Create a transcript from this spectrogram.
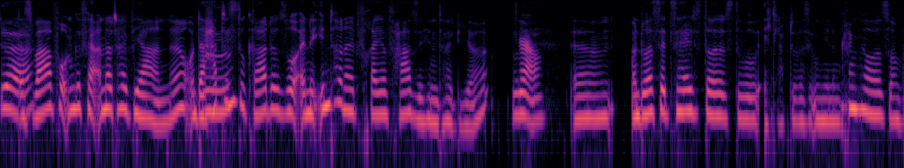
Ja. das war vor ungefähr anderthalb Jahren, ne? Und da hattest du gerade so eine internetfreie Phase hinter dir. Ja. Ähm, und du hast erzählt, dass du, ich glaube, du warst irgendwie in einem Krankenhaus und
